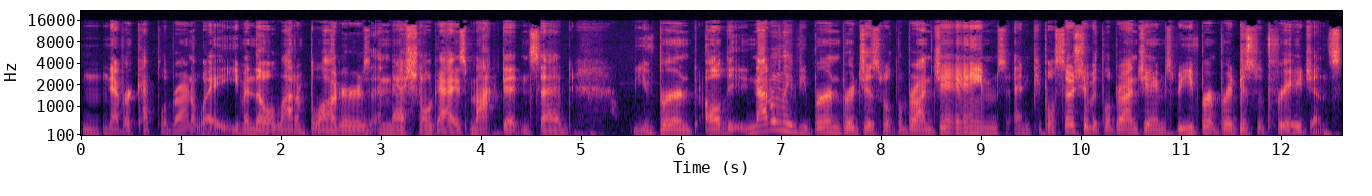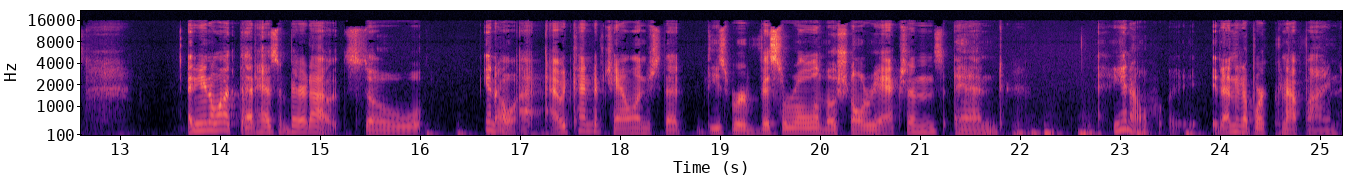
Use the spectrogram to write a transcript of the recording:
never kept LeBron away, even though a lot of bloggers and national guys mocked it and said, You've burned all the. Not only have you burned bridges with LeBron James and people associated with LeBron James, but you've burnt bridges with free agents. And you know what? That hasn't bared out. So you know, I, I, would kind of challenge that these were visceral, emotional reactions, and you know, it ended up working out fine.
